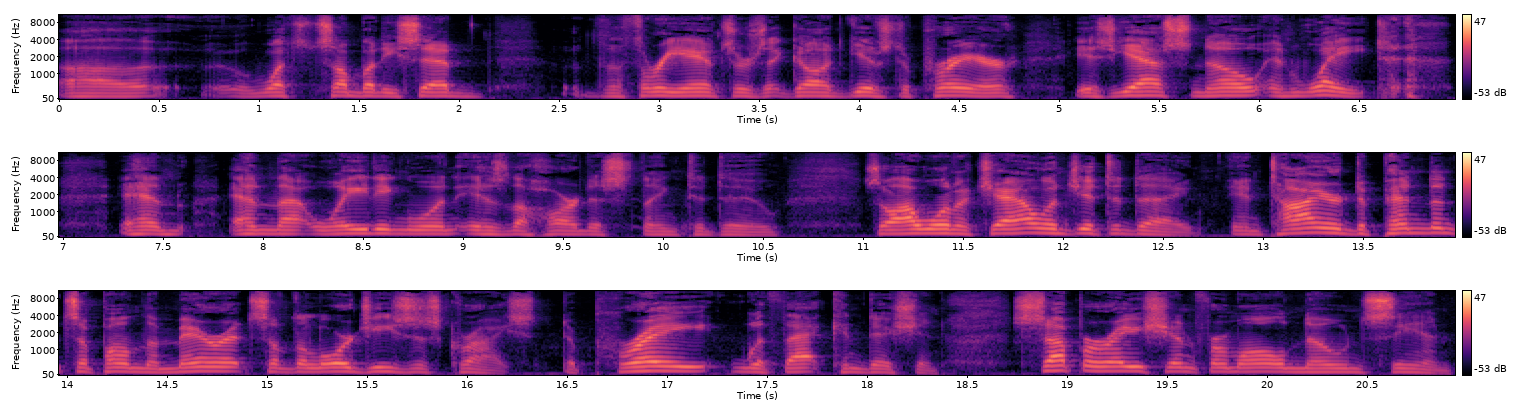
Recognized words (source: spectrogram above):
Uh, what somebody said the three answers that God gives to prayer is yes, no, and wait. and and that waiting one is the hardest thing to do. So I want to challenge you today. Entire dependence upon the merits of the Lord Jesus Christ to pray with that condition. Separation from all known sin.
